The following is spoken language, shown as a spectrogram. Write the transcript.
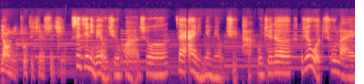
要你做这件事情？圣经里面有一句话说，在爱里面没有惧怕。我觉得，我觉得我出来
